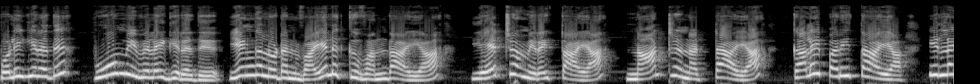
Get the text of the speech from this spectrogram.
பொழிகிறது பூமி விளைகிறது. எங்களுடன் வயலுக்கு வந்தாயா? ஏற்றம் இறைத்தாயா? நாற்று நட்டாயா? களை பறித்தாயா? இல்லை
